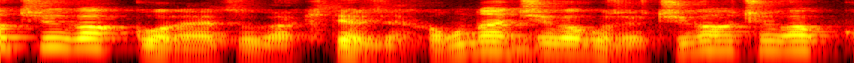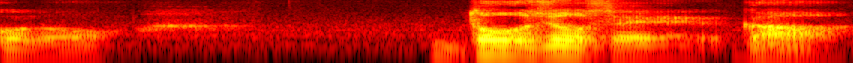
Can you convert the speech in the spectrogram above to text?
う中学校のやつが来てるじゃないですか。同じ中学校じゃ違う中学校の同情生が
